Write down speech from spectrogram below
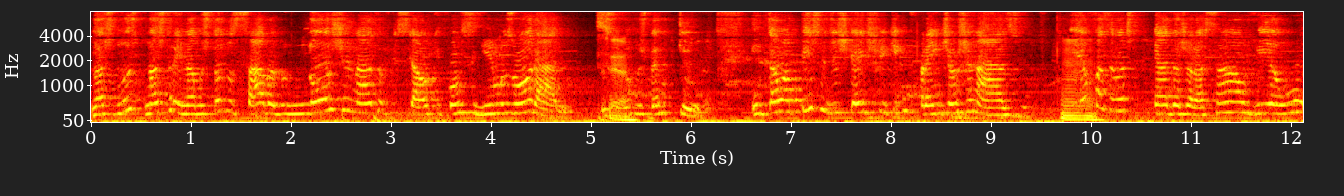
nós, nos, nós treinamos todo sábado no ginásio oficial que conseguimos o horário. O Senhor nos permitiu. Então a pista de skate fica em frente ao ginásio. Hum. Ia fazendo uma caminhada de oração, via um ou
